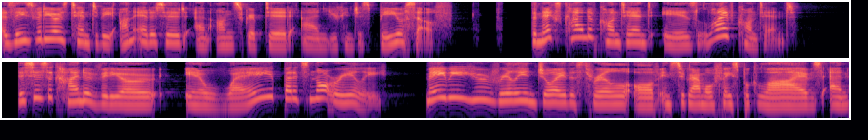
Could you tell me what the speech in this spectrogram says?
as these videos tend to be unedited and unscripted, and you can just be yourself. The next kind of content is live content. This is a kind of video in a way, but it's not really. Maybe you really enjoy the thrill of Instagram or Facebook lives and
